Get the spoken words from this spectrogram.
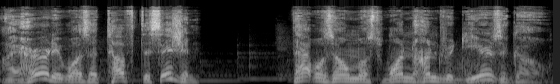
I heard it was a tough decision. That was almost 100 years ago.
